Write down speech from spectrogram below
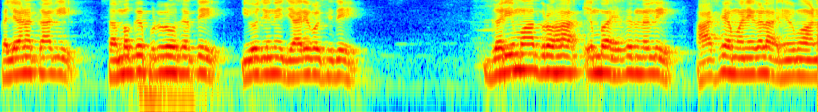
ಕಲ್ಯಾಣಕ್ಕಾಗಿ ಸಮಗ್ರ ಪುನರ್ವಸತಿ ಯೋಜನೆ ಜಾರಿಗೊಳಿಸಿದೆ. ಗರಿಮಾ ಗೃಹ ಎಂಬ ಹೆಸರಿನಲ್ಲಿ ಆಶ್ರಯ ಮನೆಗಳ ನಿರ್ಮಾಣ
